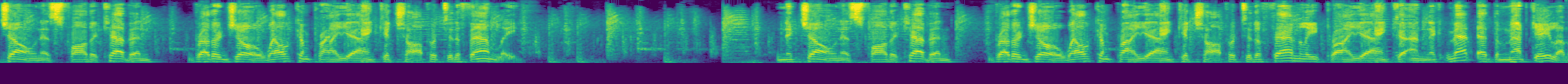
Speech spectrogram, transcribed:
Nick Jonas' father Kevin, brother Joe welcomed Priyanka Chopra to the family. Nick Jonas' father Kevin, brother Joe welcomed Priyanka Chopra to the family Priyanka and Nick met at the Met Gala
